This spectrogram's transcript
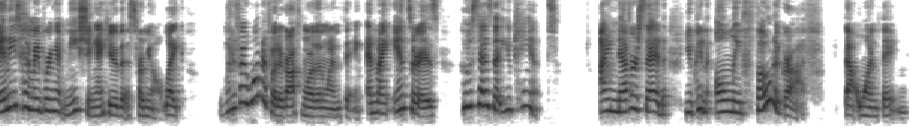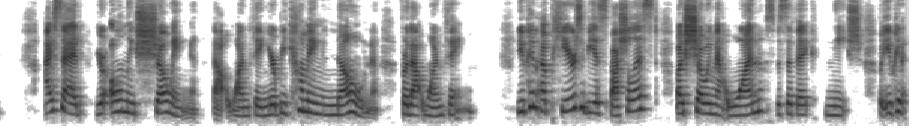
Anytime I bring up niching, I hear this from y'all. Like, what if I want to photograph more than one thing? And my answer is, who says that you can't? I never said you can only photograph that one thing. I said you're only showing that one thing. You're becoming known for that one thing. You can appear to be a specialist by showing that one specific niche, but you can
